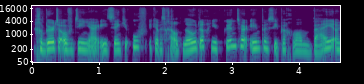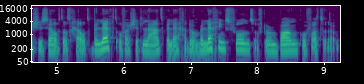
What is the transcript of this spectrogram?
Gebeurt er over tien jaar iets, denk je, oef, ik heb het geld nodig. Je kunt er in principe gewoon bij als je zelf dat geld belegt. Of als je het laat beleggen door een beleggingsfonds of door een bank of wat dan ook.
